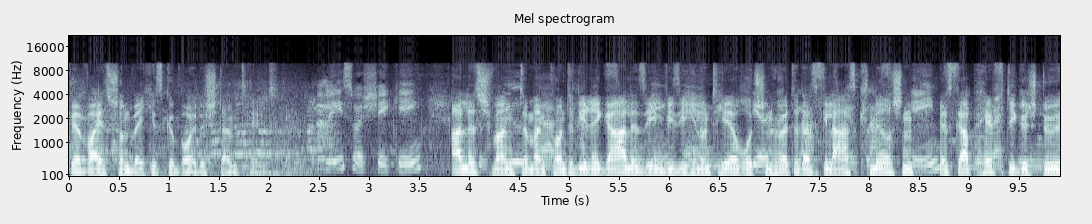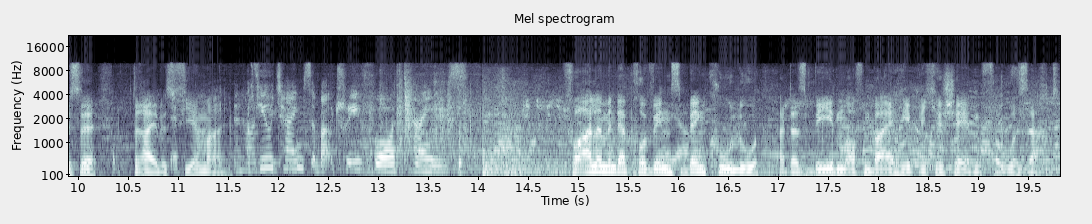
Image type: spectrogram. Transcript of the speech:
wer weiß schon, welches Gebäude standhält. Alles schwankte, man konnte die Regale sehen, wie sie hin und her rutschen, hörte das Glas knirschen. Es gab heftige Stöße, drei bis viermal. Vor allem in der Provinz Bengkulu hat das Beben offenbar erhebliche Schäden verursacht.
